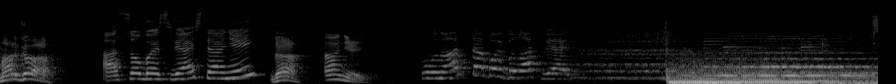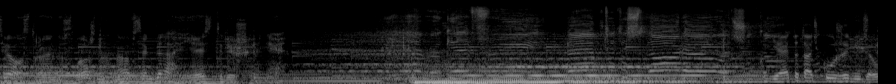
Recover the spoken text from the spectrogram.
Марго! Особая связь, ты о ней? Да, о ней. У нас с тобой связь. Все устроено сложно, но всегда есть решение. Я эту тачку уже видел.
